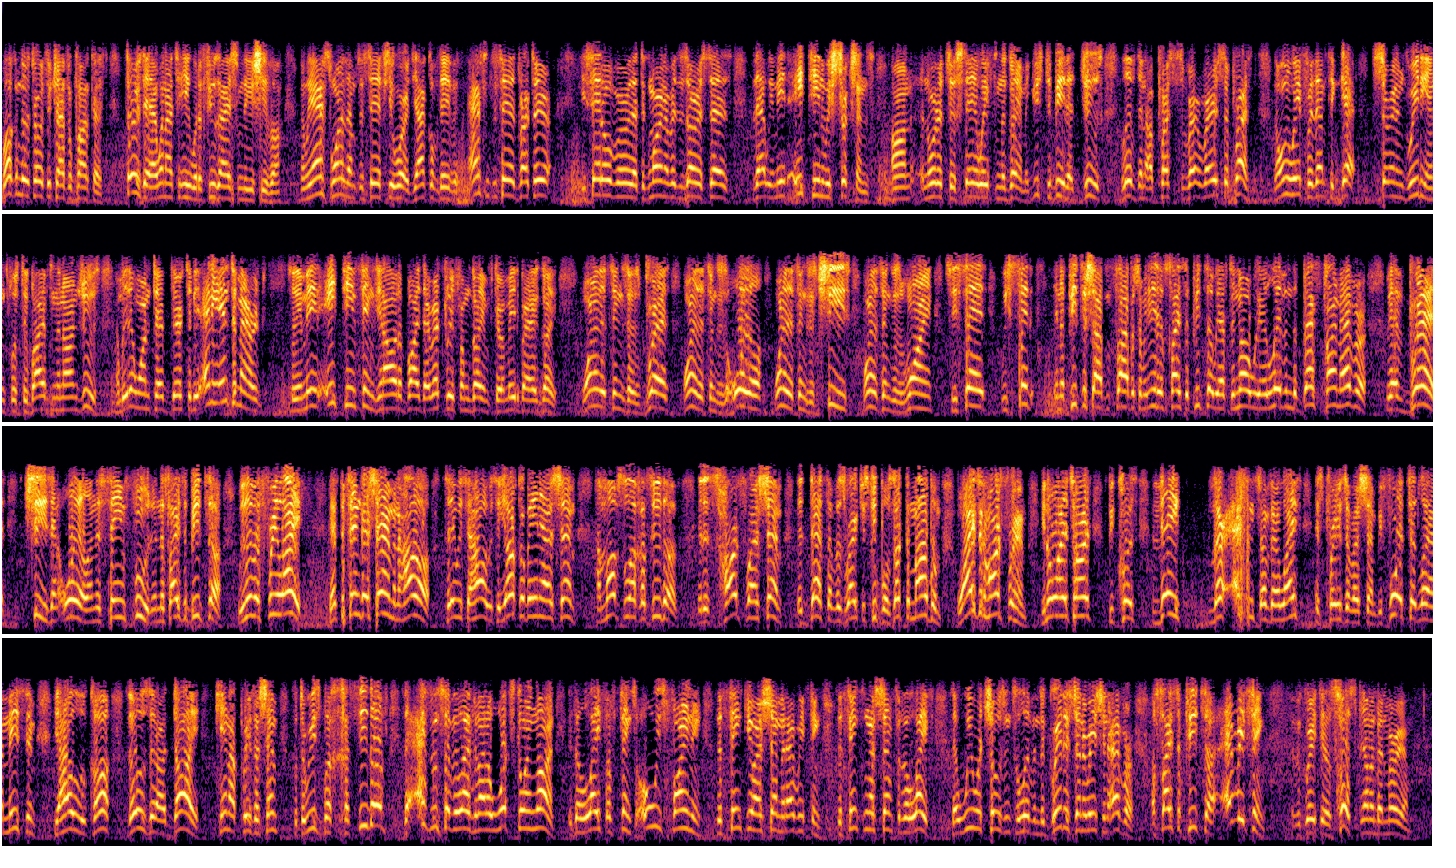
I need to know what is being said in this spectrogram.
Welcome to the Torah Through Traffic podcast. Thursday, I went out to eat with a few guys from the yeshiva, and we asked one of them to say a few words, Yaakov David. I asked him to say a Dvar. He said over that the Gemara in Avodah says that we made 18 restrictions on in order to stay away from the Goyim. It used to be that Jews lived in oppressed, very, very suppressed. The only way for them to get certain ingredients was to buy from the non-Jews, and we didn't want to, there to be any intermarriage so they made 18 things not allowed to buy directly from Goyim if they were made by a guy. One of the things is bread, one of the things is oil, one of the things is cheese, one of the things is wine. She said, we sit in a pizza shop in Flatbush and we eat a slice of pizza, we have to know we are living the best time ever. We have bread, cheese, and oil and the same food and the slice of pizza. We live a free life. We have to thank Hashem and Hallel. Today we say Hallel. We say Yaakov Hashem, Hamav Chasidov. It is hard for Hashem, the death of his righteous people. Zakta Malbim. Why is it hard for him? You know why it's hard? Because they their essence of their life is praise of Hashem. Before it said, Lo Yamesim Yahaluka, those that are die cannot praise Hashem, but the reason, but Chasidov, the essence of their life, no matter what's going on, is a life of thanks. Always finding the thank you Hashem and everything, the thanking Hashem for the life that we were chosen to live in, the greatest generation ever, a slice of pizza, everything. Have a great day. Chos, Ben Miriam.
